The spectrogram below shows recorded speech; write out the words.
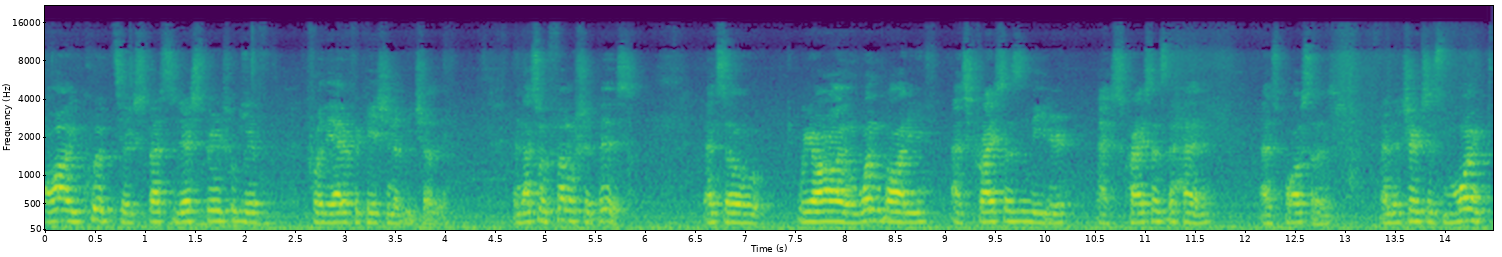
all equipped to express their spiritual gift for the edification of each other. And that's what fellowship is. And so we are all in one body as Christ as the leader, as Christ as the head, as Paul says. And the church is marked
